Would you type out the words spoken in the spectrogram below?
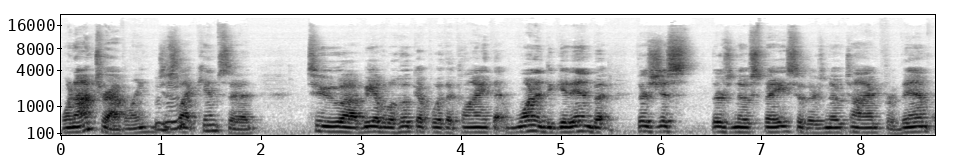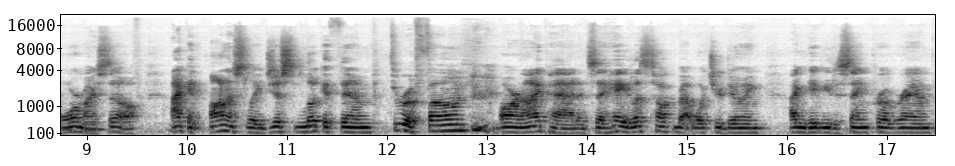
when I'm traveling, just Mhm. like Kim said, to uh, be able to hook up with a client that wanted to get in, but there's just there's no space or there's no time for them or myself. I can honestly just look at them through a phone or an iPad and say, "Hey, let's talk about what you're doing. I can give you the same program.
